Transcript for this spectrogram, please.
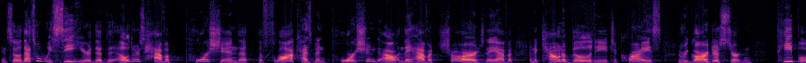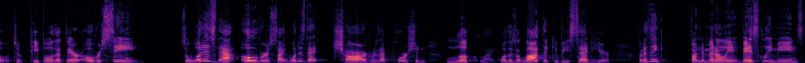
And so that's what we see here that the elders have a portion, the, the flock has been portioned out, and they have a charge, they have a, an accountability to Christ in regard to certain people, to people that they're overseeing. So, what is that oversight? What is that charge? What does that portion look like? Well, there's a lot that could be said here, but I think fundamentally it basically means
